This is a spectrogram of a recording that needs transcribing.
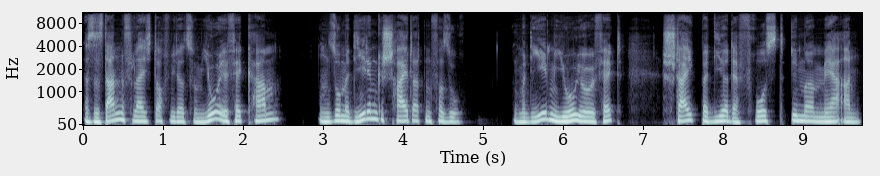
dass es dann vielleicht doch wieder zum Jo-Effekt kam und so mit jedem gescheiterten Versuch und mit jedem Jojo-Effekt steigt bei dir der Frust immer mehr an.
